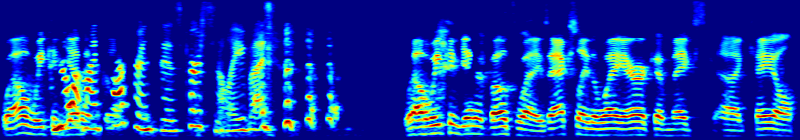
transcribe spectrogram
Well, we can I know get what it, my preference is personally, but well, we can get it both ways. Actually, the way Erica makes uh, kale,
